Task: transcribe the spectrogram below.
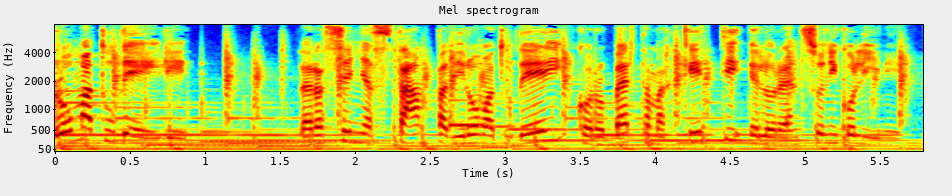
Roma Today, la rassegna stampa di Roma Today con Roberta Marchetti e Lorenzo Nicolini.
